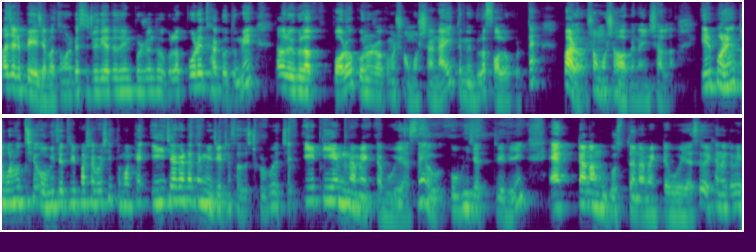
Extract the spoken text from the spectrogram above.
বাজারে পেয়ে যাবে। তোমার কাছে যদি এতদিন পর্যন্ত ওগুলো পড়ে থাকো তুমি, তাহলে ওইগুলো পড়ো, কোনো রকমের সমস্যা নাই, তুমি এগুলো ফলো করতে পারো, সমস্যা হবে না ইনশাল্লাহ। এরপরে তোমার হচ্ছে অভিযাত্রীর পাশাপাশি তোমাকে এই জায়গাটাতে আমি যেটা সাজেস্ট করব হচ্ছে এটিএম নামে একটা বই আছে অভিযাত্রীরই, একটা নাম মুখস্থ নামে একটা বই আছে, ওইখানে তুমি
